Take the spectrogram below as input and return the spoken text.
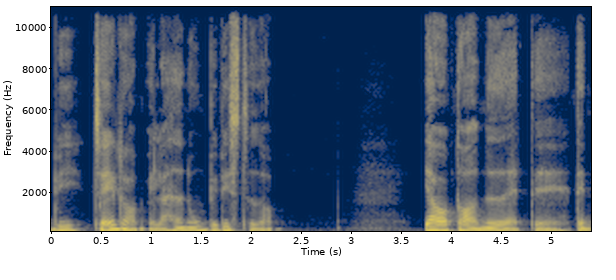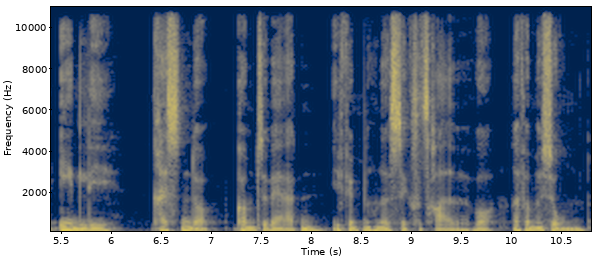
vi talte om eller havde nogen bevidsthed om. Jeg er opdraget med, at øh, den egentlige kristendom kom til verden i 1536, hvor reformationen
